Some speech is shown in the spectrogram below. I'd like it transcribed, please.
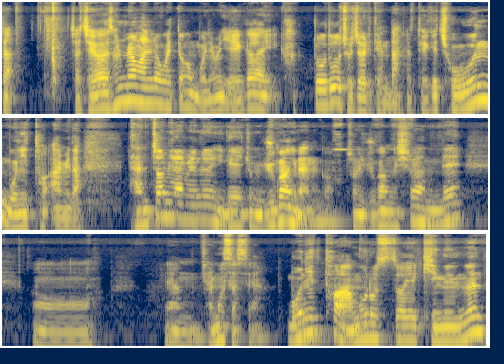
자, 자 제가 설명하려고 했던 건 뭐냐면 얘가 각도도 조절이 된다. 그래서 되게 좋은 모니터 암이다. 단점이라면은 이게 좀 유광이라는 거. 저는 유광 싫어하는데 어 그냥 잘못 샀어요. 모니터 암으로서의 기능은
